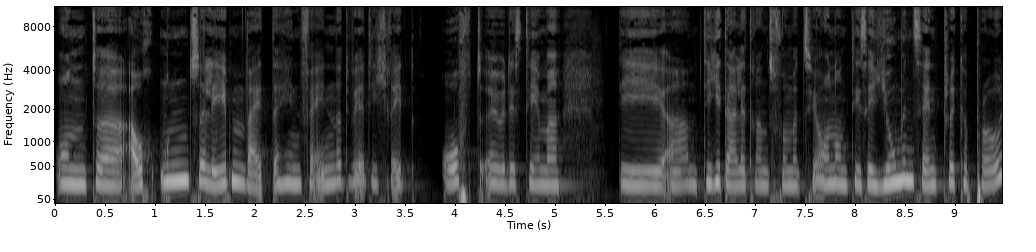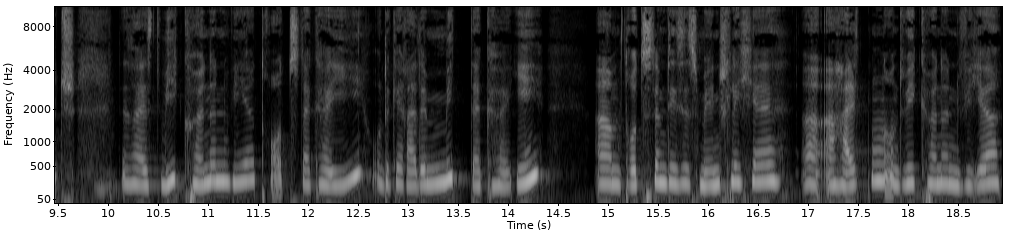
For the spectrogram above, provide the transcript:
und äh, auch unser Leben weiterhin verändert wird. Ich rede oft über das Thema die äh, digitale Transformation und diese Human-Centric Approach. Das heißt, wie können wir trotz der KI oder gerade mit der KI ähm, trotzdem dieses Menschliche äh, erhalten und wie können wir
